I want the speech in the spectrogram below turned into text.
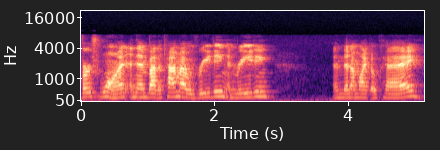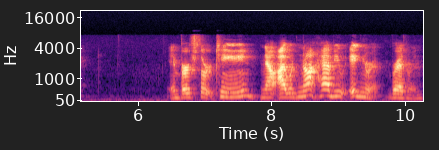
verse one, and then by the time I was reading and reading, and then I'm like, okay, in verse 13, Now I would not have you ignorant, brethren,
